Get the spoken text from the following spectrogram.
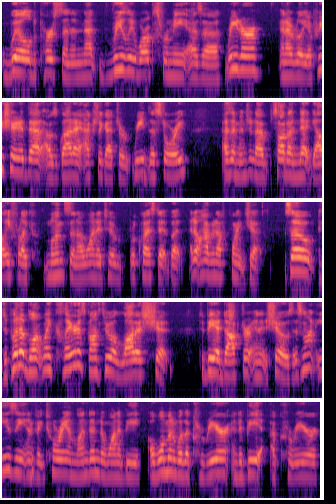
willed person, and that really works for me as a reader, and I really appreciated that. I was glad I actually got to read the story. As I mentioned, I saw it on NetGalley for like months and I wanted to request it, but I don't have enough points yet. So, to put it bluntly, Claire has gone through a lot of shit to be a doctor and it shows. It's not easy in Victorian London to want to be a woman with a career and to be a career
